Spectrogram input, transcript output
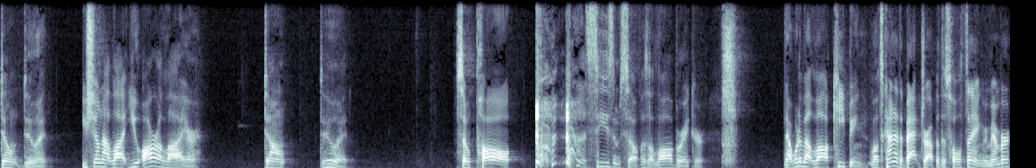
Don't do it. You shall not lie. You are a liar. Don't do it. So Paul sees himself as a lawbreaker. Now, what about law keeping? Well, it's kind of the backdrop of this whole thing. Remember?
